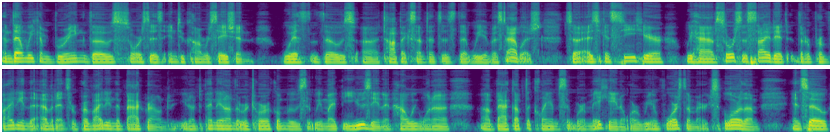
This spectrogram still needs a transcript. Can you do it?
and then we can bring those sources into conversation with those uh, topic sentences that we have established. So as you can see here, we have sources cited that are providing the evidence or providing the background, you know, depending on the rhetorical moves that we might be using and how we want to uh, back up the claims that we're making or reinforce them or explore them. And so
